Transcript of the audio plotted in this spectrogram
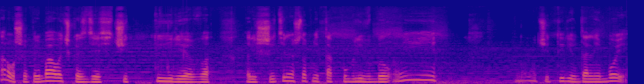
хорошая прибавочка. Здесь 4 в решительно, чтобы не так пуглив был. И ну, 4 в дальний бой.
